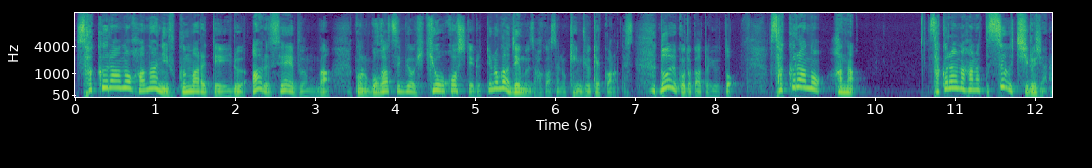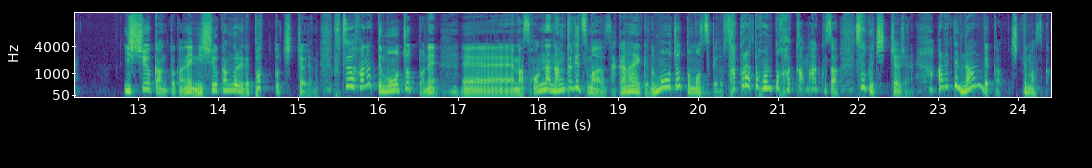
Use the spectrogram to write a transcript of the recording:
桜の花に含まれているある成分が、この5月病を引き起こしているっていうのがジェームズ博士の研究結果なんです。どういうことかというと、桜の花、桜の花ってすぐ散るじゃない。一週間とかね、二週間ぐらいでパッと散っちゃうじゃない。普通花ってもうちょっとね、えー、まあそんな何ヶ月も咲かないけど、もうちょっと持つけど、桜ってほんと儚くさ、すぐ散っちゃうじゃない。あれってなんでか知ってますか？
